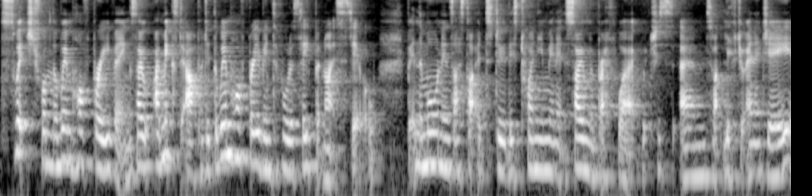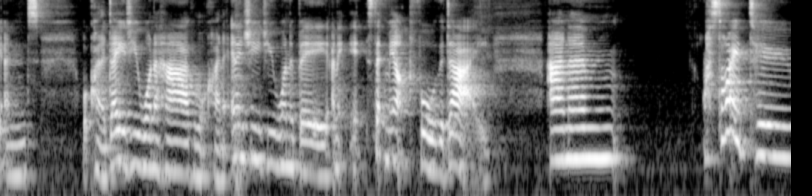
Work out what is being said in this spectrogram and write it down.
switched from the wim hof breathing so i mixed it up i did the wim hof breathing to fall asleep at night still but in the mornings i started to do this 20 minute soma breath work which is um, to like lift your energy and what kind of day do you want to have and what kind of energy do you want to be? And it, it set me up for the day. And um, i started to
